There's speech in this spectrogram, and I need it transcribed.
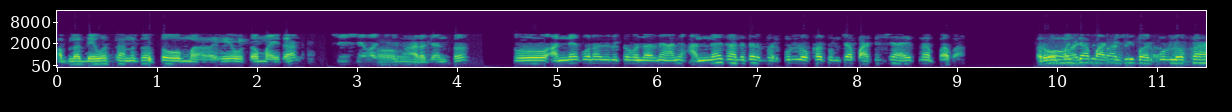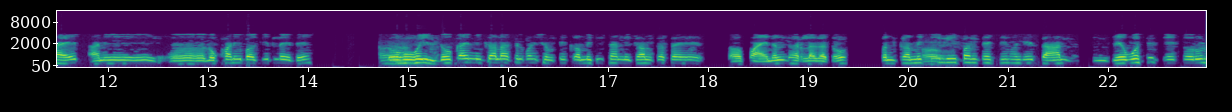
आपला देवस्थानाचं तो म- हे होतं मैदान. श्री शिवाजी. महाराजांचं. तो अन्याय कोणाविरुद्ध होणार नाही. आणि अन्याय झाले तर भरपूर लोक तुमच्या पाठीशी आहेत ना बाबा. रोमनच्या आहेत ते पाठीशी. भरपूर लोक आहेत आणि लोकांनी बघितलंय ते. तो होईल. जो काही निकाल असेल पण शेवटी कमिटीचा निकाल कसा आहे फायनल धरला जातो. पण कमिटीने पण त्याची म्हणजे जाण व्यवस्थित हे करून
